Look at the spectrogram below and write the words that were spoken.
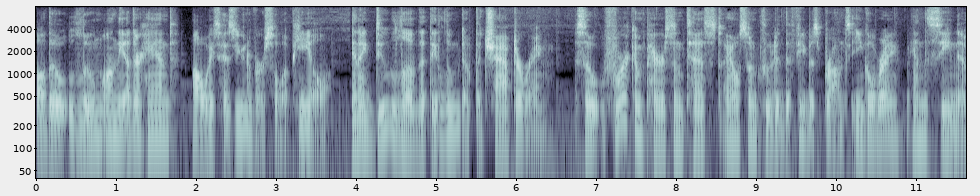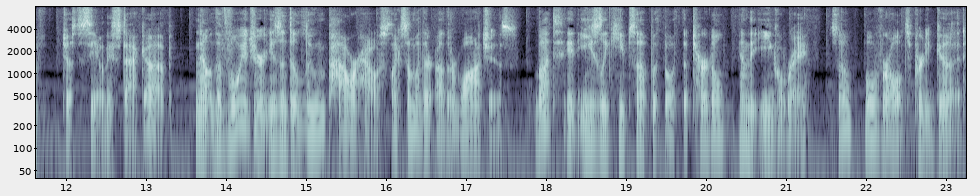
although Lume, on the other hand, always has universal appeal. And I do love that they lumed up the chapter ring. So for a comparison test, I also included the Phoibos Bronze Eagle Ray and the Sea Nymph, just to see how they stack up. Now, the Voyager isn't a lume powerhouse like some of their other watches, but it easily keeps up with both the Turtle and the Eagle Ray, so overall it's pretty good.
